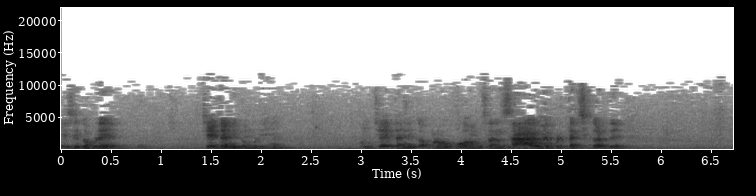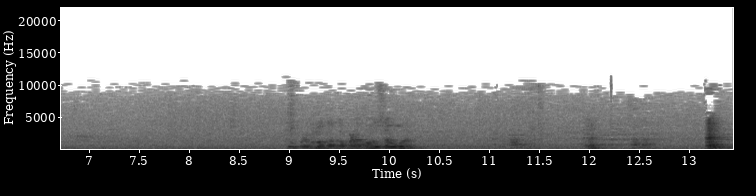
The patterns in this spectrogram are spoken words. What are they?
ऐसे कपड़े हैं? चैतन्य कपड़े हैं। उन चैतन्य कपड़ों को हम संसार में प्रत्यक्ष कर दें। तो ब्रह्म का कपड़ा कौन सा हुआ? है? है?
